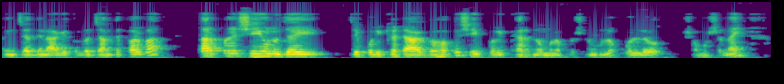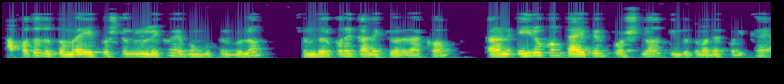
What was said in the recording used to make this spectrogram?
তিন চার দিন আগে তোমরা জানতে পারবা। তারপরে সেই অনুযায়ী যে পরীক্ষাটা আগে হবে, সেই পরীক্ষার নমুনা প্রশ্নগুলো করলেও সমস্যা নাই। আপাতত তোমরা এই প্রশ্নগুলো লেখো এবং উত্তরগুলো সুন্দর করে কালেক্ট করে রাখো। কারণ এইরকম টাইপের প্রশ্ন কিন্তু তোমাদের পরীক্ষায়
